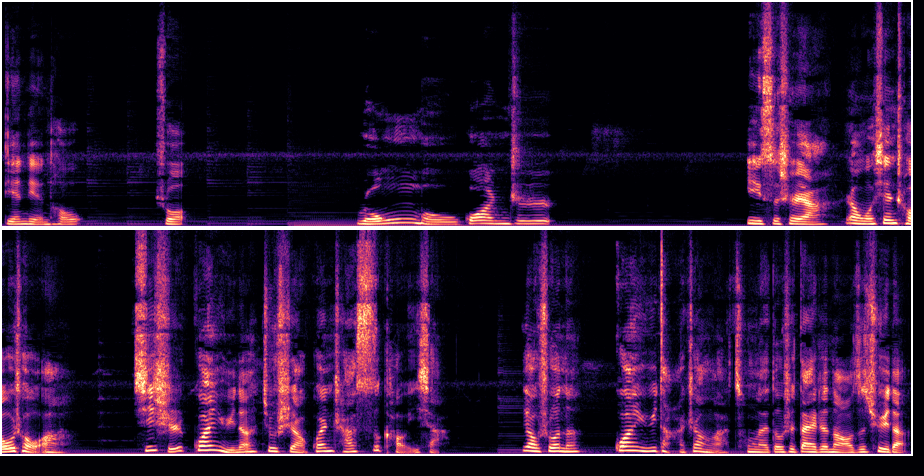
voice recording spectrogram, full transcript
点点头，说。容某观之，意思是呀，让我先瞅瞅啊。其实关羽呢，就是要观察思考一下。要说呢，关羽打仗啊，从来都是带着脑子去的。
